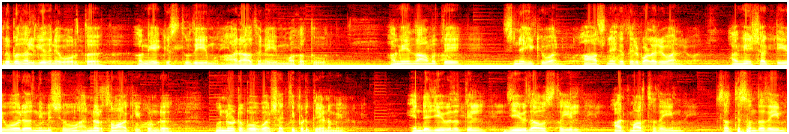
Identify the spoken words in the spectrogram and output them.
കൃപ നൽകിയതിനെ ഓർത്ത് അങ്ങേക്ക് സ്തുതിയും ആരാധനയും മഹത്വവും. അങ്ങേ നാമത്തെ സ്നേഹിക്കുവാൻ ആ സ്നേഹത്തിൽ വളരുവാൻ അങ്ങേ ശക്തി ഓരോ നിമിഷവും അന്വർത്ഥമാക്കിക്കൊണ്ട് മുന്നോട്ട് പോകുവാൻ ശക്തിപ്പെടുത്തണമേ. എന്റെ ജീവിതത്തിൽ ജീവിതാവസ്ഥയിൽ ആത്മാർത്ഥതയും സത്യസന്ധതയും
